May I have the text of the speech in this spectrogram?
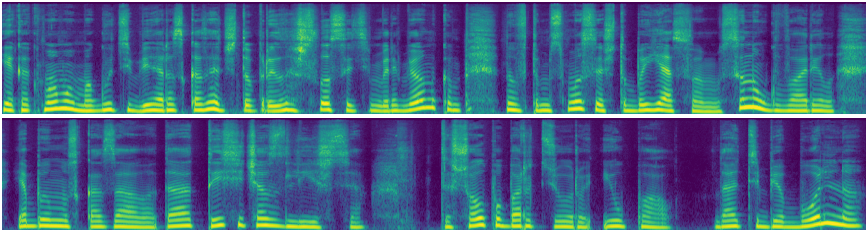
Я как мама могу тебе рассказать, что произошло с этим ребенком, ну, в том смысле, чтобы я своему сыну говорила, я бы ему сказала, да, ты сейчас злишься, ты шел по бордюру и упал. Да, тебе больно,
